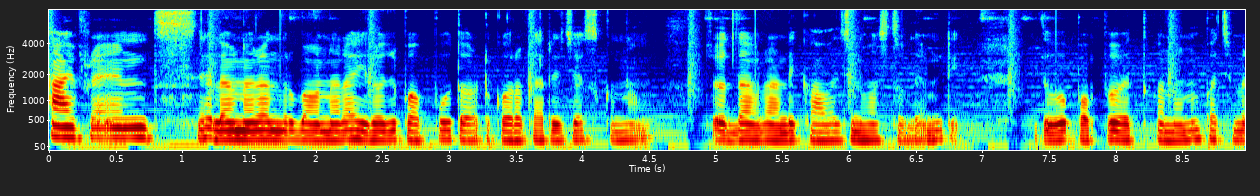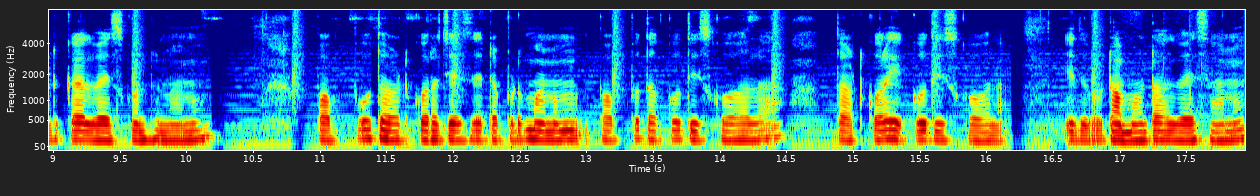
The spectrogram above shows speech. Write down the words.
హాయ్ ఫ్రెండ్స్ ఎలా ఉన్నారు? అందరూ బాగున్నారా? ఈరోజు పప్పు తోటకూర కర్రీ చేసుకున్నాం చూద్దాం రండి కావాల్సిన వస్తువులు ఏమిటి? ఇదిగో పప్పు ఎత్తుకున్నాను పచ్చిమిరపకాయలు వేసుకుంటున్నాను. పప్పు తోటకూర చేసేటప్పుడు మనం పప్పు తక్కువ తీసుకోవాలా? తోటకూర ఎక్కువ తీసుకోవాలా? ఇదిగో టమాటాలు వేసాను.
